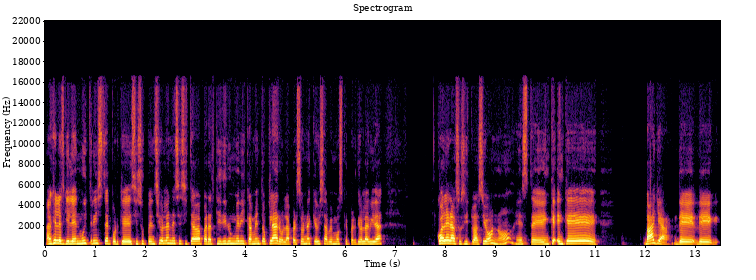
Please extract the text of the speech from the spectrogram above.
Ángeles Guilén, muy triste porque si su pensión la necesitaba para adquirir un medicamento, claro, la persona que hoy sabemos que perdió la vida, ¿cuál era su situación, no? Este, ¿en qué, vaya, de,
